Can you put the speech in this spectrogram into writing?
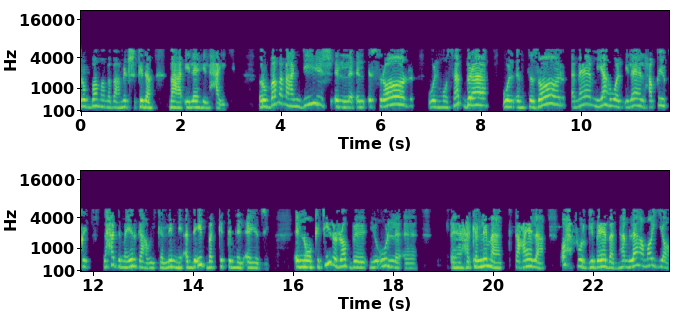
ربما ما بعملش كده مع إلهي الحي. ربما ما عنديش الإصرار والمثابرة والانتظار أمام يهوى الإله الحقيقي لحد ما يرجع ويكلمني. قد إيه اتبكت من الآية دي؟ إنه كتير الرب يقول آه آه، هكلمك تعالى احفر جبابا هملها مية.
